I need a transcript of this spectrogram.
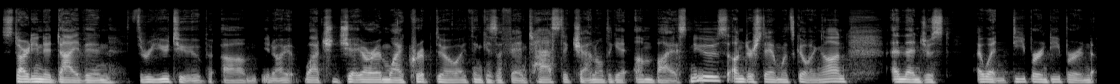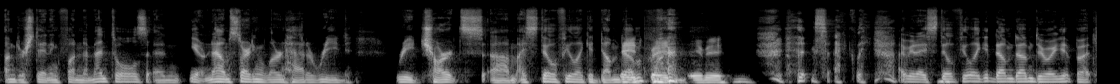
starting to dive in through YouTube. Um, you know, I watch JRNY Crypto, I think is a fantastic channel to get unbiased news, understand what's going on, and then just I went deeper and deeper into understanding fundamentals. And you know, now I'm starting to learn how to read read charts. Um, I still feel like a dum dum. baby. exactly. I mean, I still feel like a dum dum doing it, but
